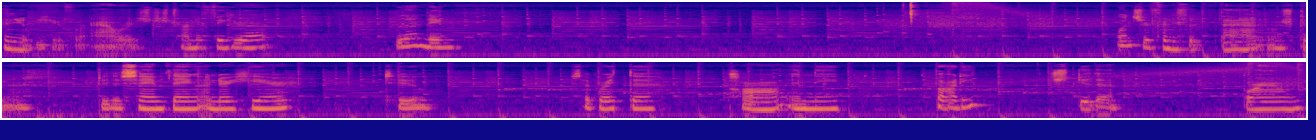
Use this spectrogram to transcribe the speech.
Then you'll be here for hours just trying to figure out blending. Once you're finished with that, we're just gonna do the same thing under here to separate the paw and the body. Just do the brown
